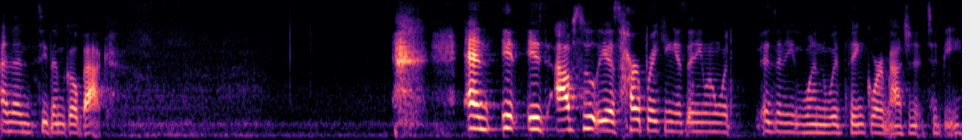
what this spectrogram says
and then see them go back. and it is absolutely as heartbreaking as anyone would, as anyone would think or imagine it to be.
